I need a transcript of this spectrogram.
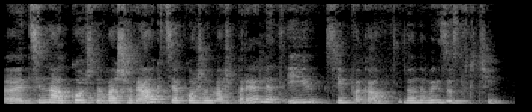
е, ціна кожна ваша реакція, кожен ваш перегляд. І всім пока. До нових зустрічей!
